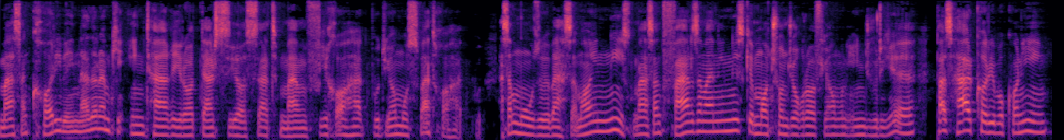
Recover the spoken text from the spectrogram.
من اصلا کاری به این ندارم که این تغییرات در سیاست منفی خواهد بود یا مثبت خواهد بود. اصلا موضوع بحث ما این نیست. من اصلا فرض من این نیست که ما چون جغرافیامون اینجوریه پس هر کاری بکنیم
